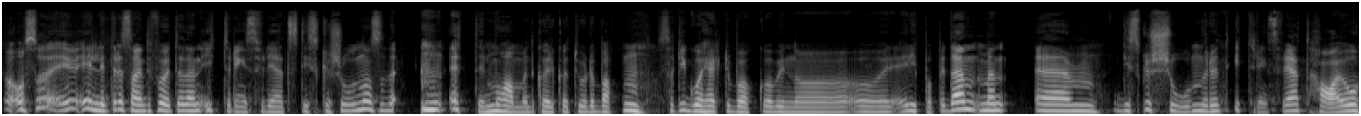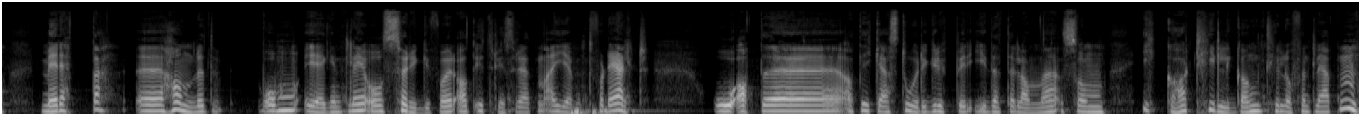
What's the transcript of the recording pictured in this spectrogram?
Og Også interessant i forhold til den ytringsfrihetsdiskusjonen. altså det, Etter Mohammed-karikaturdebatten. Skal ikke gå helt tilbake og begynne å, å rippe opp i den. Men um, diskusjonen rundt ytringsfrihet har jo med rette uh, handlet om egentlig å sørge for at ytringsfriheten er jevnt fordelt. Og at, det- at det ikke er store grupper i dette landet som ikke har tilgang til offentligheten.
